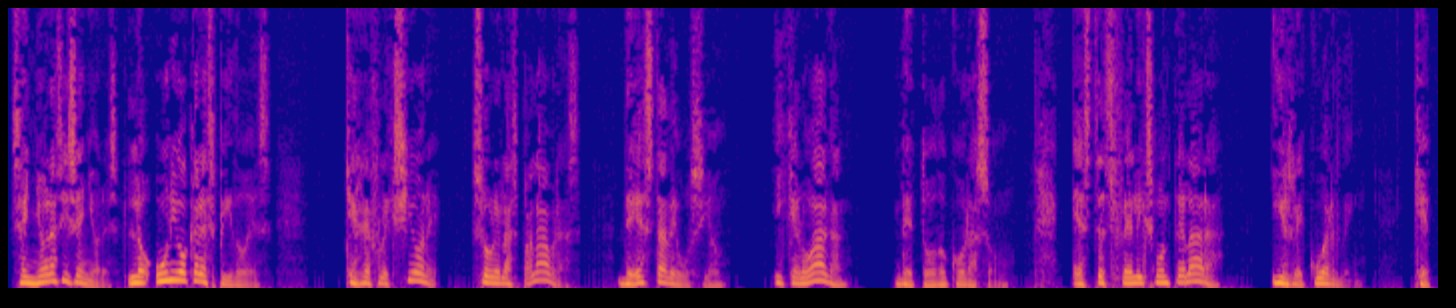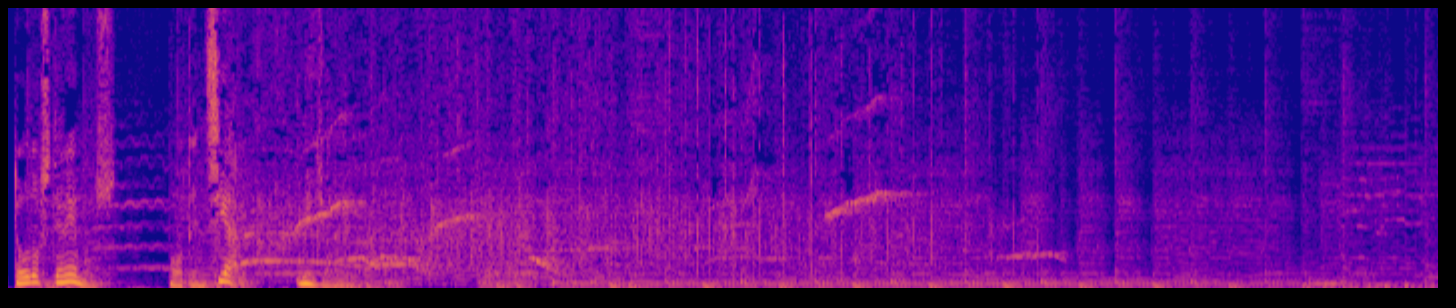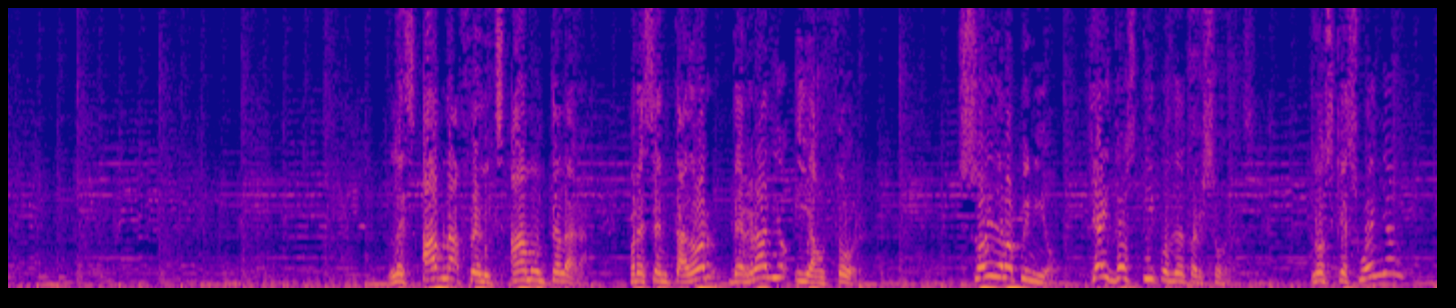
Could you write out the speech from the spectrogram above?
Señoras y señores, lo único que les pido es que reflexione sobre las palabras de esta devoción y que lo hagan de todo corazón. Este es Félix Montelara y recuerden, que todos tenemos potencial millonario. Les habla Félix A. Montelara, presentador de radio y autor. Soy de la opinión que hay dos tipos de personas, los que sueñan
